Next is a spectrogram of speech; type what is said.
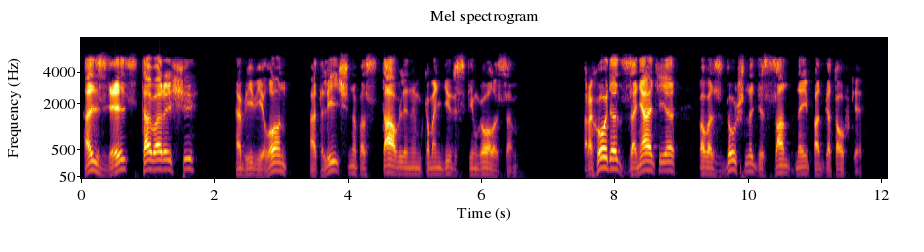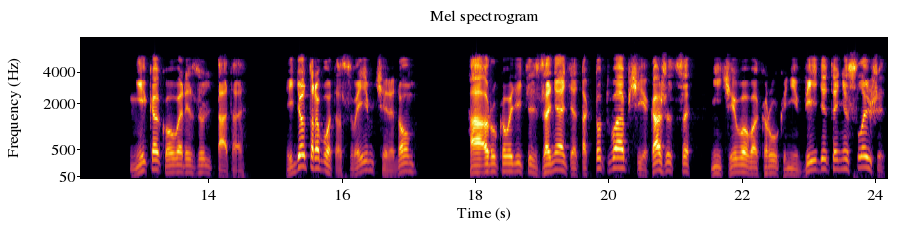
А здесь, товарищи, — объявил он отлично поставленным командирским голосом, — проходят занятия по воздушно-десантной подготовке. Никакого результата. Идет работа своим чередом, а руководитель занятия так тот вообще, кажется, ничего вокруг не видит и не слышит,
